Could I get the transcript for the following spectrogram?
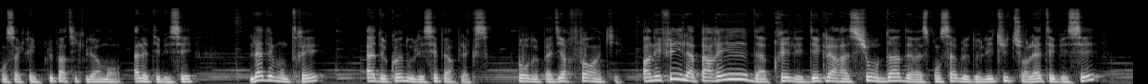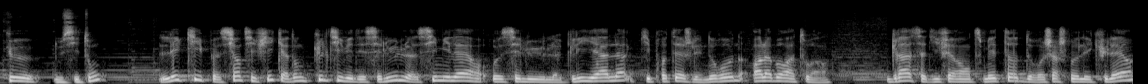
consacrée plus particulièrement à la TBC, l'a démontré, a de quoi nous laisser perplexes, pour ne pas dire fort inquiets. En effet, il apparaît, d'après les déclarations d'un des responsables de l'étude sur l'ATBC, que, nous citons, L'équipe scientifique a donc cultivé des cellules similaires aux cellules gliales qui protègent les neurones en laboratoire. Grâce à différentes méthodes de recherche moléculaire,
